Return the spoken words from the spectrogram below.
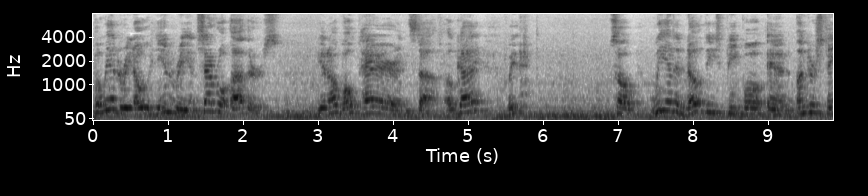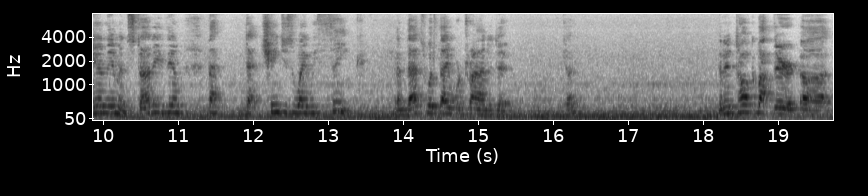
But we had to read O. Henry and several others, you know, Voltaire and stuff, okay? We, so we had to know these people and understand them and study them. That, that changes the way we think. And that's what they were trying to do, okay? And then talk about their, uh,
